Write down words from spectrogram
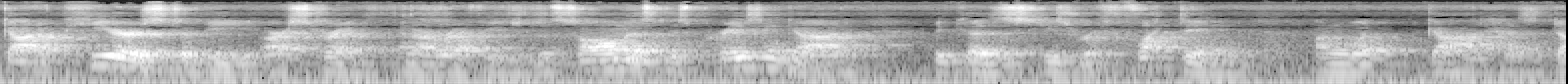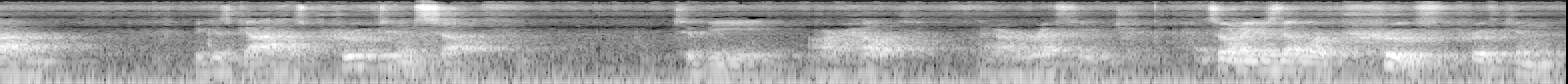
God appears to be our strength and our refuge. The psalmist is praising God because he's reflecting on what God has done, because God has proved himself to be our help and our refuge. So when I use that word proof, proof can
